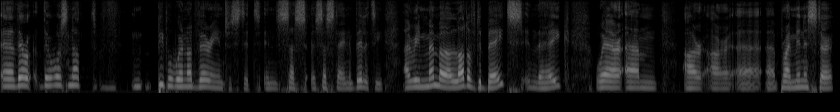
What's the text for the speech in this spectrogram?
uh, there, there was not people were not very interested in sus uh, sustainability. I remember a lot of debates in The Hague where um, our, our uh, uh, Prime Minister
